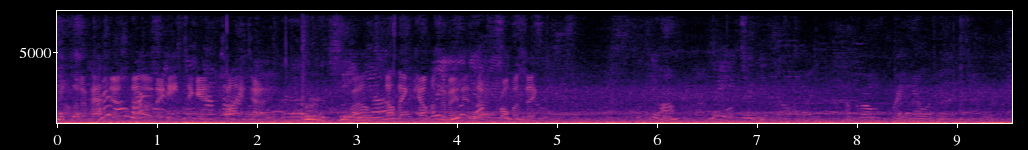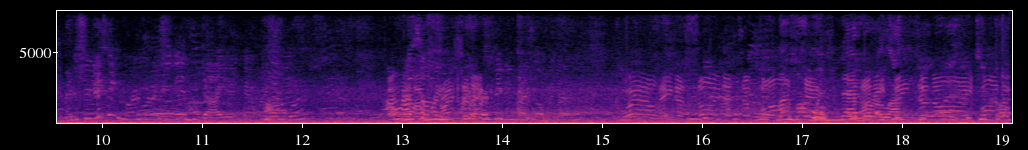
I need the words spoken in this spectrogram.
chicken. defenders know they need to get tighter. Well, nothing comes of it. It looks promising. Huh? Oh, My mom would never allow me to the keeper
